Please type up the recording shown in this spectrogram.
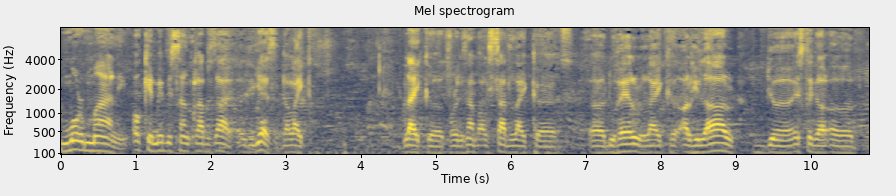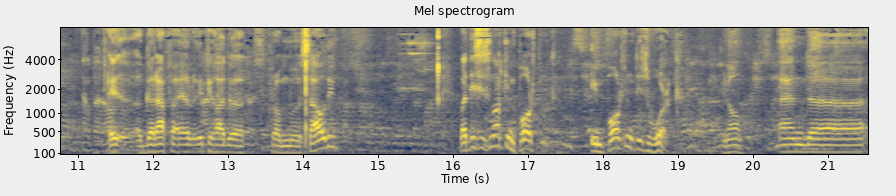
more money. Okay, maybe some clubs die. Uh, yes, they like, like uh, for example, Al Sadd, like uh, uh, Duhail, like uh, Al Hilal, uh, Estegal, uh, Gharafa Al Ittihad uh, from uh, Saudi. But this is not important. Important is work, you know, and uh,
